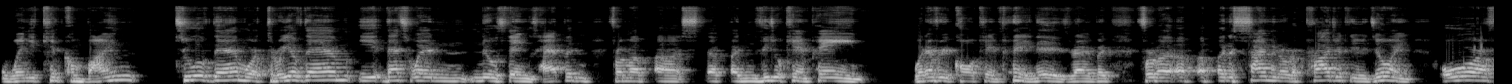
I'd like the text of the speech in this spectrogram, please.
when you can combine two of them or three of them, that's when new things happen from a, a, an individual campaign whatever you call campaign is, right? But from a, a, an assignment or a project that you're doing, or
